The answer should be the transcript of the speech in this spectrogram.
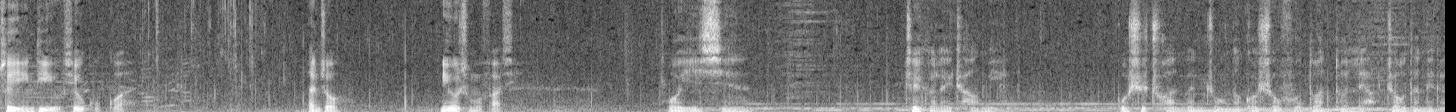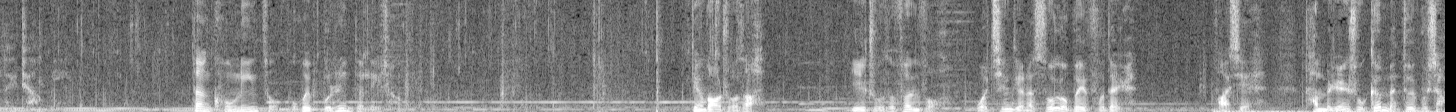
这营地有些古怪。兰州，你有什么发现？我疑心，这个雷长明，不是传闻中能够收复端端两州的那个雷长明。但孔林总不会不认得雷长明。禀报主子，依主子吩咐，我清点了所有被俘的人，发现他们人数根本对不上。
